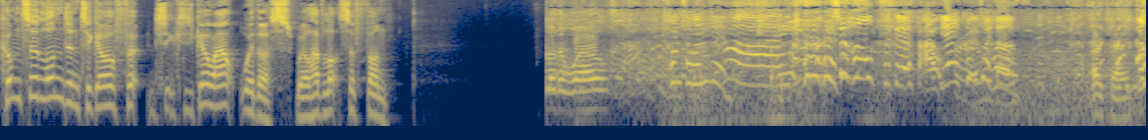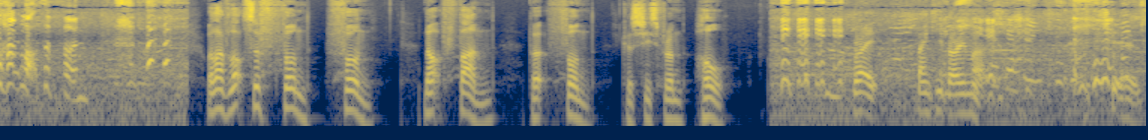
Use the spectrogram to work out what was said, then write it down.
Come to London to go for, to, to go out with us. We'll have lots of fun. Of the world. Come to London. Hi. to Hull to go out Yeah, for come it to with Hull. us. Okay. We'll have lots of fun. We'll have lots of fun. Fun, not fun, but fun, because she's from Hull. Great. Thank you very much. Cheers.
